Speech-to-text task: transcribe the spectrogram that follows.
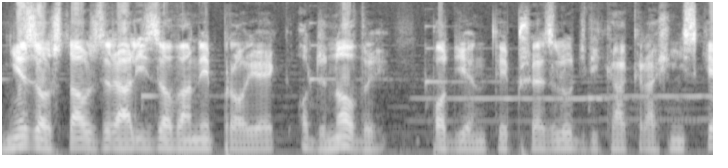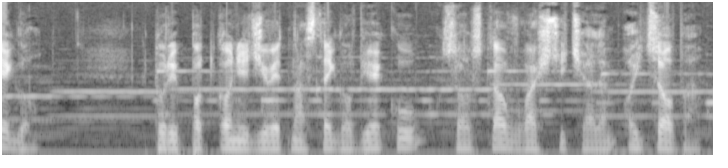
Nie został zrealizowany projekt odnowy podjęty przez Ludwika Krasińskiego, który pod koniec XIX wieku został właścicielem Ojcowa.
